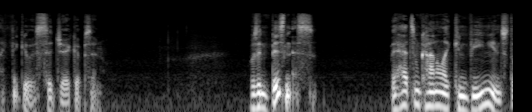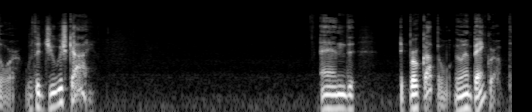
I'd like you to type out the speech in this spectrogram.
I think it was Sid Jacobson, was in business. They had some kind of like convenience store with a Jewish guy. And it broke up. And they went bankrupt.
